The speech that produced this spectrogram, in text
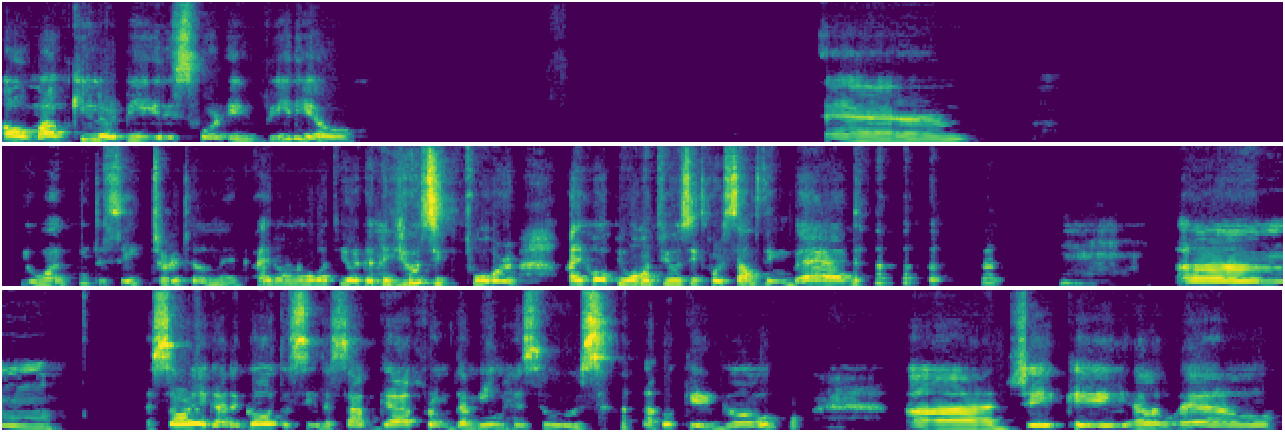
Oh mob killer bee it is for a video. And you want me to say turtleneck? I don't know what you're going to use it for. I hope you won't use it for something bad. um, sorry, I got to go to see the sub gap from the meme Jesus. okay, go. Uh, JK, LOL.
